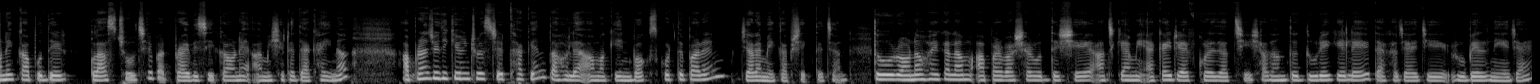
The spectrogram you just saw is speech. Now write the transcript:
অনেক কাপড়দের ক্লাস চলছে বাট প্রাইভেসির কারণে আমি সেটা দেখাই না। আপনারা যদি কেউ ইন্টারেস্টেড থাকেন, তাহলে আমাকে ইনবক্স করতে পারেন, যারা মেকআপ শিখতে চান। তো রওনা হয়ে গেলাম আপার বাসার উদ্দেশ্যে। আজকে আমি একাই ড্রাইভ করে যাচ্ছি। সাধারণত দূরে গেলে দেখা যায় যে রুবেল নিয়ে যায়।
